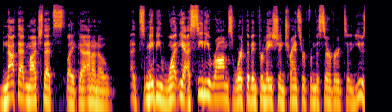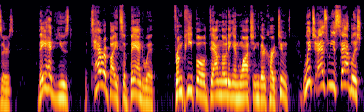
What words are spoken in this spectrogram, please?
not that much. That's like, uh, I don't know, it's maybe one, yeah, a CD-ROM's worth of information transferred from the server to users. They had used terabytes of bandwidth from people downloading and watching their cartoons, which, as we established,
